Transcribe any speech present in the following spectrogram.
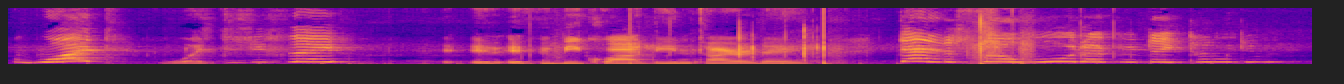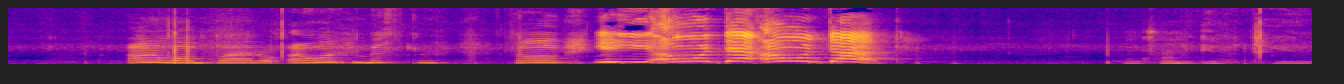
What? What did you say? If, if you be quiet the entire day. That is so rude of you. They told me. I don't want bottle. I want Mr. Oh, yeah, yeah, I want that. I want that. I'm trying to give it to you.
